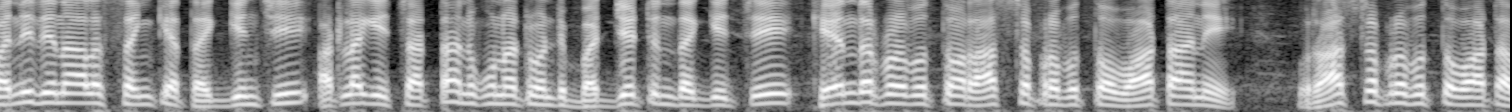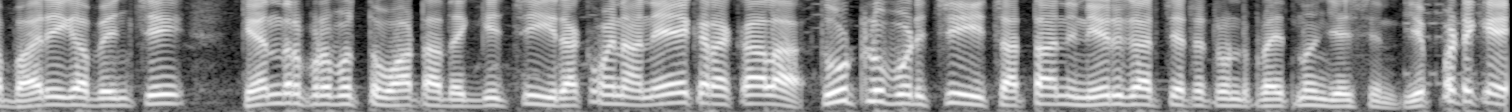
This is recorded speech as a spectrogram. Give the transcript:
పని దినాల సంఖ్య తగ్గించి అట్లాగే ఈ చట్టానికి ఉన్నటువంటి బడ్జెట్ను తగ్గించి కేంద్ర ప్రభుత్వం రాష్ట్ర ప్రభుత్వ వాటాని రాష్ట్ర ప్రభుత్వ వాటా భారీగా పెంచి కేంద్ర ప్రభుత్వ వాటా తగ్గించి ఈ రకమైన అనేక రకాల తూట్లు పొడిచి ఈ చట్టాన్ని నీరుగార్చేటటువంటి ప్రయత్నం చేసింది. ఇప్పటికే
